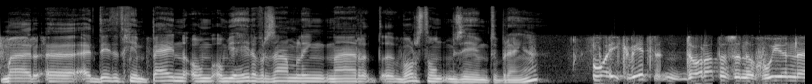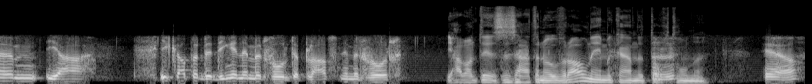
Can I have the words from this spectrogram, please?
Maar eh, deed het geen pijn om, om je hele verzameling naar het eh, Worsthondmuseum te brengen? Maar ik weet, daar hadden ze een goeie... ehm, ja, ik had er de dingen niet meer voor, de plaats niet meer voor. Ja, want eh, ze zaten overal, neem ik aan, de tochthonden. Ja.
